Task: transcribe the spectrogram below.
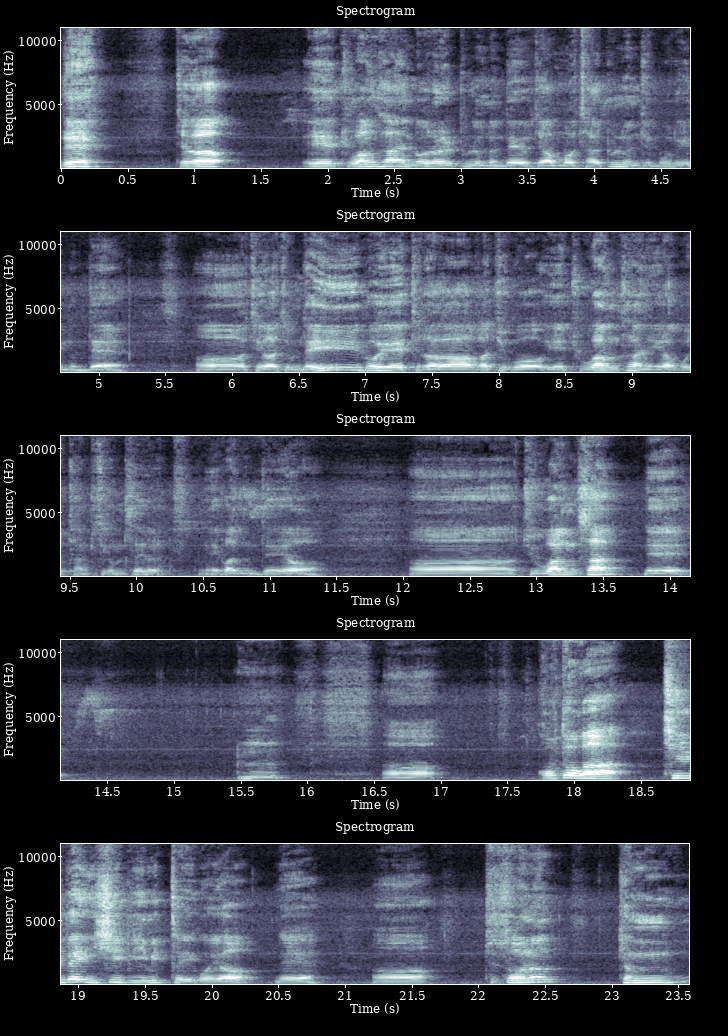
네, 제가 예, 주황산의 노래를 불렀는데요. 제가 뭐 잘 불렀는지 모르겠는데, 어, 제가 좀 네이버에 들어가 가지고 예, 주황산이라고 잠시 검색을 해봤는데요. 어, 주황산, 네, 음, 어, 고도가 722m이고요. 네, 어, 주소는 경,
